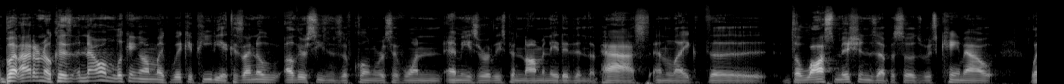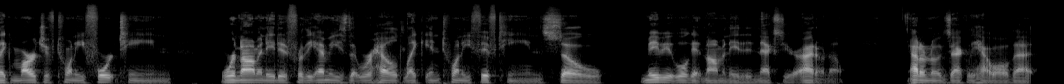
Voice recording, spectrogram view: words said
but I don't know because now I'm looking on like Wikipedia because I know other seasons of Clone Wars have won Emmys or at least been nominated in the past, and like the the Lost Missions episodes, which came out like March of 2014, were nominated for the Emmys that were held like in 2015. So maybe it will get nominated next year. I don't know. I don't know exactly how all that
